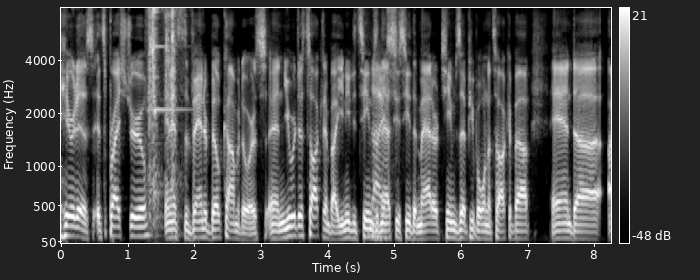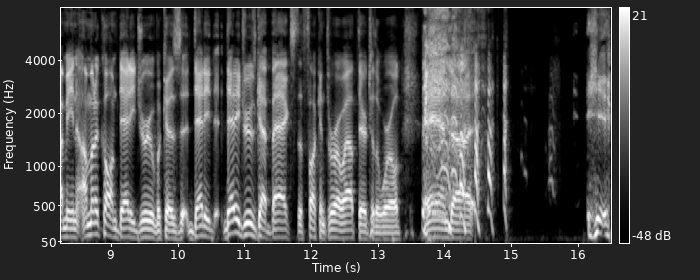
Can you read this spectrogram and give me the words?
Here it is. It's Bryce Drew, and it's the Vanderbilt Commodores. And you were just talking about you needed teams in the SEC that matter, teams that people want to talk about. And uh, I mean, I'm going to call him Daddy Drew because Daddy Daddy Drew's got bags to fucking throw out there to the world. And uh, he,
